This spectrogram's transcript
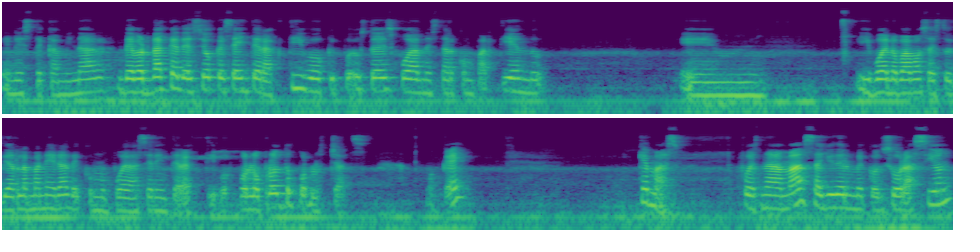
en este caminar. De verdad que deseo que sea interactivo, que ustedes puedan estar compartiendo. Em, y bueno, vamos a estudiar la manera de cómo pueda ser interactivo. Por lo pronto por los chats. ¿Ok? ¿Qué más? Pues nada más, ayúdenme con su oración.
